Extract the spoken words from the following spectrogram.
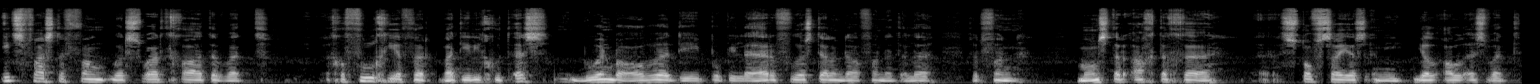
iets vas te vang oor swart gate wat gevoel gee vir wat hierdie goed is, boonbehalwe die populêre voorstelling daarvan dat hulle soort van monsteragtige uh, stofsuiers in die heelal is wat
